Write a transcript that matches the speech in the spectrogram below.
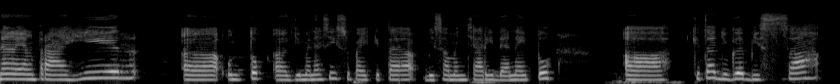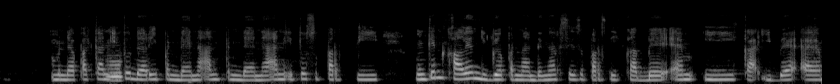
Nah, yang terakhir uh, untuk uh, gimana sih supaya kita bisa mencari dana itu uh, kita juga bisa mendapatkan itu dari pendanaan-pendanaan itu seperti mungkin kalian juga pernah dengar sih seperti KBMI, KIBM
